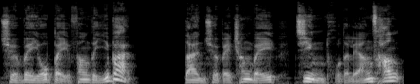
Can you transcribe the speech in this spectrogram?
却未有北方的一半，但却被称为净土的粮仓。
